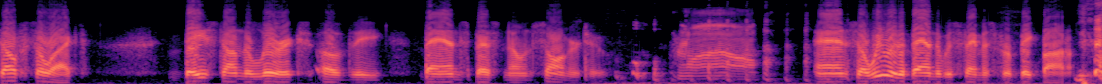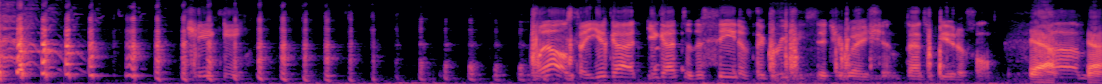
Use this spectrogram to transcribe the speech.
self-select based on the lyrics of the band's best-known song or two. Wow. And so we were the band that was famous for Big Bottom. Cheeky. Well, so you got you got to the seed of the groupie situation. That's beautiful. Yeah, Um, yeah.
